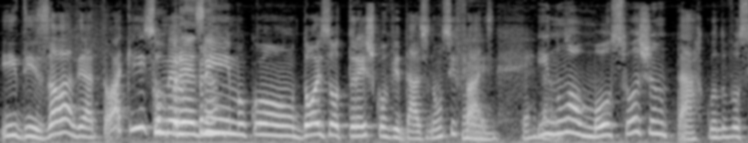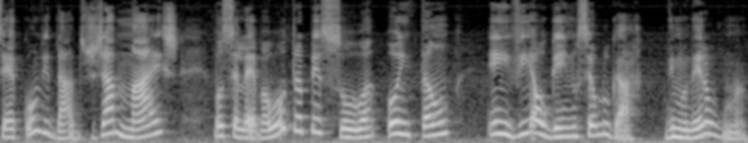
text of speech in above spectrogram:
E diz, olha, estou aqui com meu Surpresa. primo, com dois ou três convidados. Não se faz. É, e num almoço ou jantar, quando você é convidado, jamais você leva outra pessoa ou então envia alguém no seu lugar, de maneira alguma.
